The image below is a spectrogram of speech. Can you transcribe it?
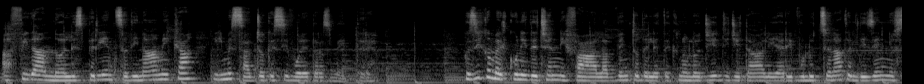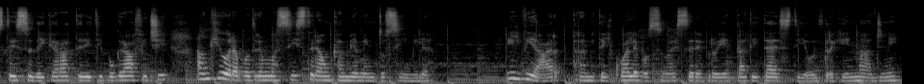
affidando all'esperienza dinamica il messaggio che si vuole trasmettere. Così come alcuni decenni fa l'avvento delle tecnologie digitali ha rivoluzionato il disegno stesso dei caratteri tipografici, anche ora potremmo assistere a un cambiamento simile. Il VR, tramite il quale possono essere proiettati testi oltre che immagini,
